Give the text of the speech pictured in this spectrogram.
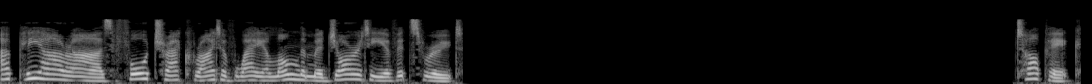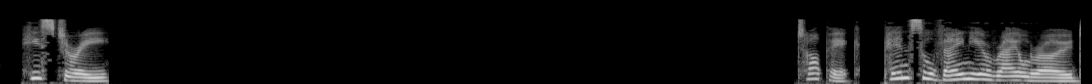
a PRR's four-track right-of-way along the majority of its route. History Pennsylvania Railroad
